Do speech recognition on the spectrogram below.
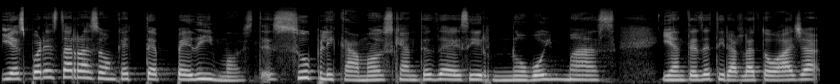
Y es por esta razón que te pedimos, te suplicamos que antes de decir no voy más y antes de tirar la toalla,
